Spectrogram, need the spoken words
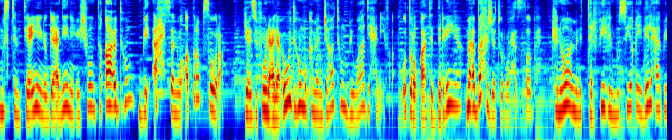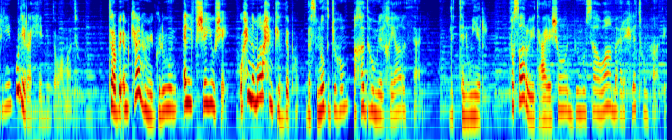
مستمتعين وقاعدين يعيشون تقاعدهم بأحسن وأطرب صورة. يعزفون على عودهم وكمنجاتهم بوادي حنيفة. وطرقات الدرعية مع بهجة روح الصبح كنوع من الترفيه الموسيقي للعابرين واللي رايحين لدواماتهم ترى بإمكانهم يقولون ألف شيء وشيء وحنا ما راح نكذبهم بس نضجهم أخذهم للخيار الثاني للتنوير. فصاروا يتعايشون بمساواة مع رحلتهم هذه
